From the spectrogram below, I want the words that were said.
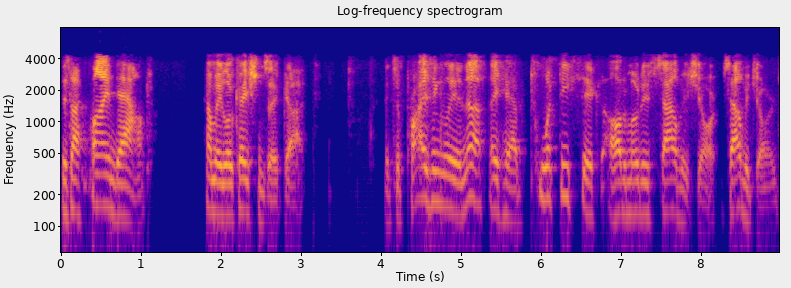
is I find out how many locations they've got. And surprisingly enough, they have 26 automotive salvage, yard, salvage yards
